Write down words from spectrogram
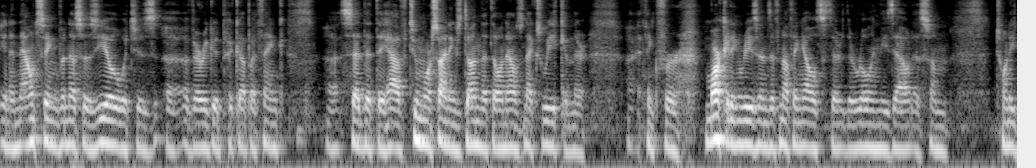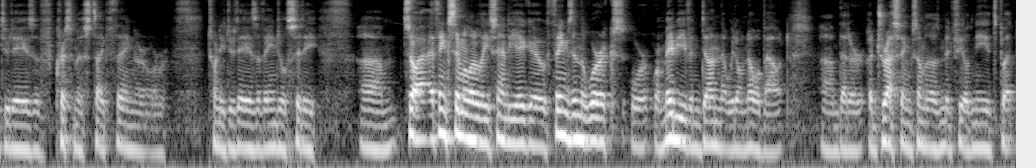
in announcing Vanessa Gilles, which is a, a very good pickup, I think, uh, said that they have two more signings done that they'll announce next week, and they're I think for marketing reasons, if nothing else, they're they're rolling these out as some 22 days of Christmas type thing or, or 22 days of Angel City. Um, so I think similarly, San Diego, things in the works or, or maybe even done that we don't know about um, that are addressing some of those midfield needs. But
